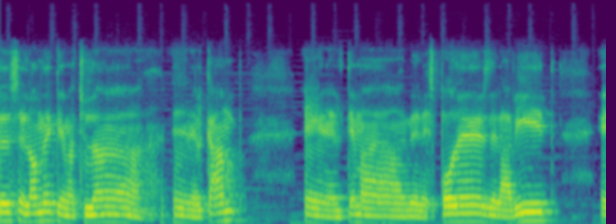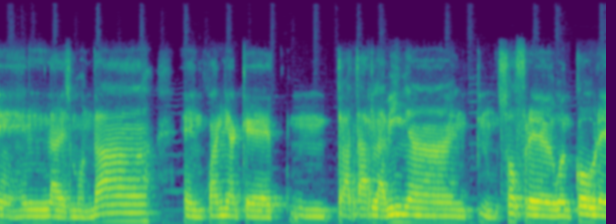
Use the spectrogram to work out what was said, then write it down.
és l'home que m'ajuda en el camp, en el tema de les podes, de la vid, en la desmondar, en quan hi ha que mm, tratar la vinya en sofre o en coure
